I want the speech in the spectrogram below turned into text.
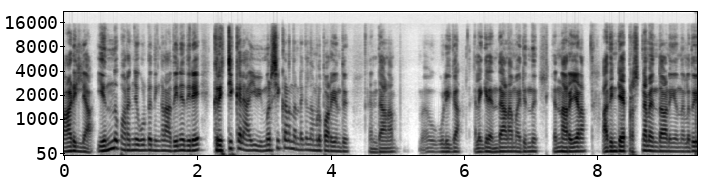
പാടില്ല എന്ന് പറഞ്ഞുകൊണ്ട് നിങ്ങൾ അതിനെതിരെ ക്രിറ്റിക്കലായി വിമർശിക്കണം എന്നുണ്ടെങ്കിൽ നമ്മൾ പറയുന്നത് എന്താണ് ഗുളിക അല്ലെങ്കിൽ എന്താണ് ആ മരുന്ന് എന്നറിയണം. അതിന്റെ പ്രശ്നം എന്താണ് എന്നുള്ളത്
